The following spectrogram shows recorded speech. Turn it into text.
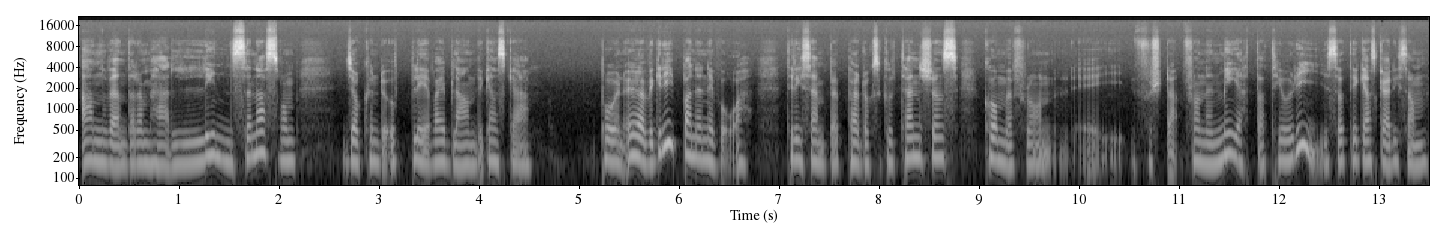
använda de här linserna som jag kunde uppleva ibland ganska på en övergripande nivå. Till exempel paradoxical tensions kommer från, eh, första, från en metateori så att det är ganska liksom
